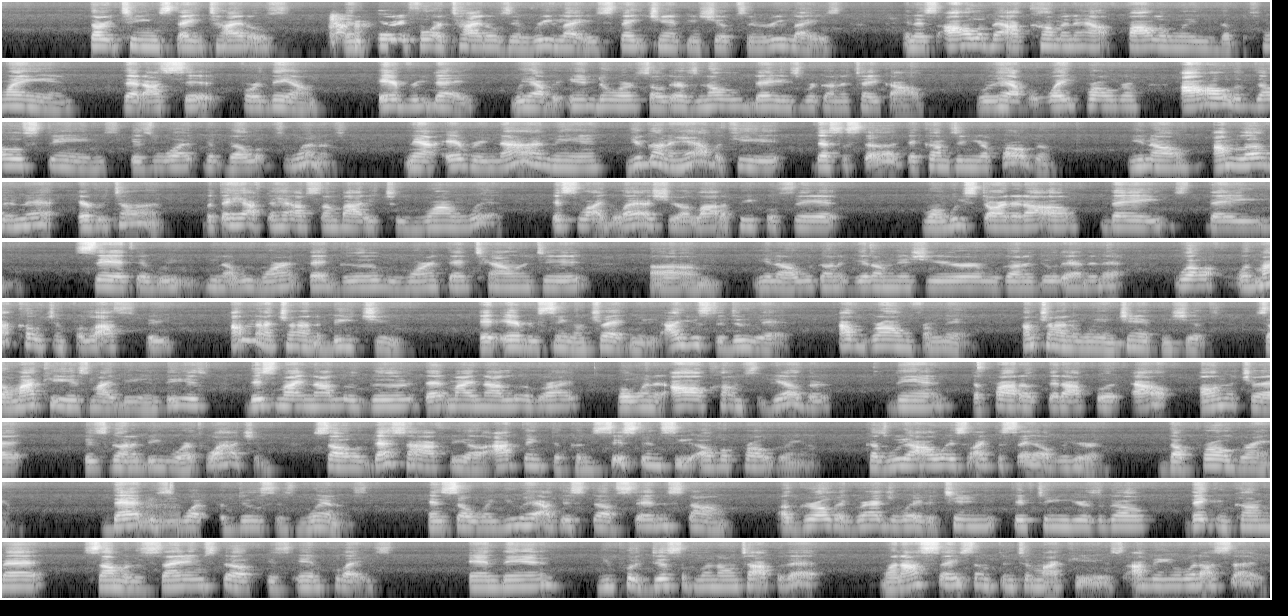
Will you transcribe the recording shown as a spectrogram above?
13 state titles, and 34 titles in relays, state championships and relays. And it's all about coming out following the plan that I set for them every day. We have an indoor, so there's no days we're going to take off. We have a weight program. All of those things is what develops winners. Now, every now and then, you're going to have a kid that's a stud that comes in your program. You know, I'm loving that every time, but they have to have somebody to run with. It's like last year, a lot of people said when we started off, they they said that we, you know, we weren't that good, we weren't that talented. Um, you know, we're going to get them this year, and we're going to do that and that. Well, with my coaching philosophy, I'm not trying to beat you at every single track meet. I used to do that. I've grown from that. I'm trying to win championships. So my kids might be in this. This might not look good. That might not look right. But when it all comes together, then the product that I put out on the track is going to be worth watching. So that's how I feel. I think the consistency of a program, because we always like to say over here, the program. That mm-hmm. is what produces winners. And so when you have this stuff set in stone, a girl that graduated 10, 15 years ago, they can come back. Some of the same stuff is in place. And then you put discipline on top of that. When I say something to my kids, I mean what I say.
